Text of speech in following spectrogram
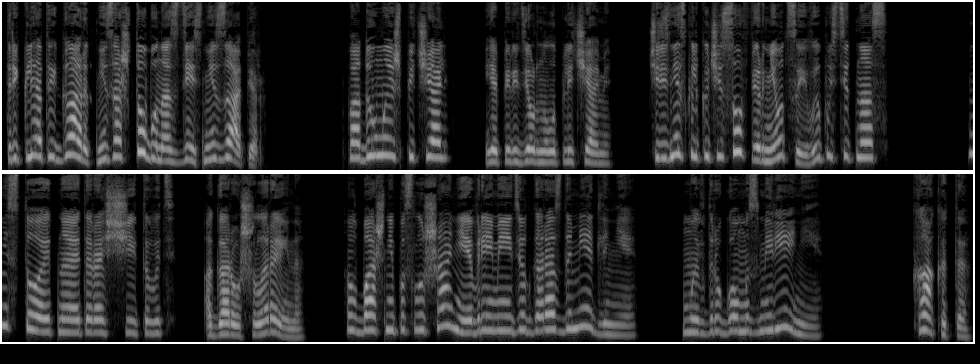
Треклятый Гаррет ни за что бы нас здесь не запер». «Подумаешь, печаль», — я передернула плечами. «Через несколько часов вернется и выпустит нас». «Не стоит на это рассчитывать», — огорошила Рейна. «В башне послушания время идет гораздо медленнее. Мы в другом измерении». «Как это?»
